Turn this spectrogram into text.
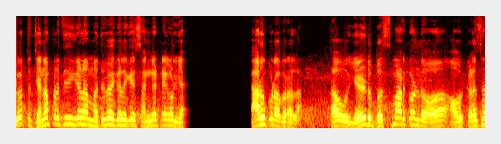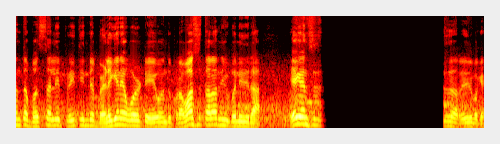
ಇವತ್ತು ಜನಪ್ರತಿನಿಧಿಗಳ ಮದುವೆಗಳಿಗೆ ಸಂಘಟನೆಗಳು ಯಾರು ಕೂಡ ಬರಲ್ಲ. ತಾವು ಎರಡು ಬಸ್ ಮಾಡಿಕೊಂಡು ಅವ್ರು ಕಳಿಸಂತ ಬಸ್ಸಲ್ಲಿ ಪ್ರೀತಿಯಿಂದ ಬೆಳಗ್ಗೆನೆ ಹೊರಟಿ ಒಂದು ಪ್ರವಾಸ ತರ ನೀವು ಬಂದಿದ್ದೀರಾ? ಹೇಗೆ ಅನ್ಸುತ್ತೆ ಸರ್ ಇದ್ರ ಬಗ್ಗೆ?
